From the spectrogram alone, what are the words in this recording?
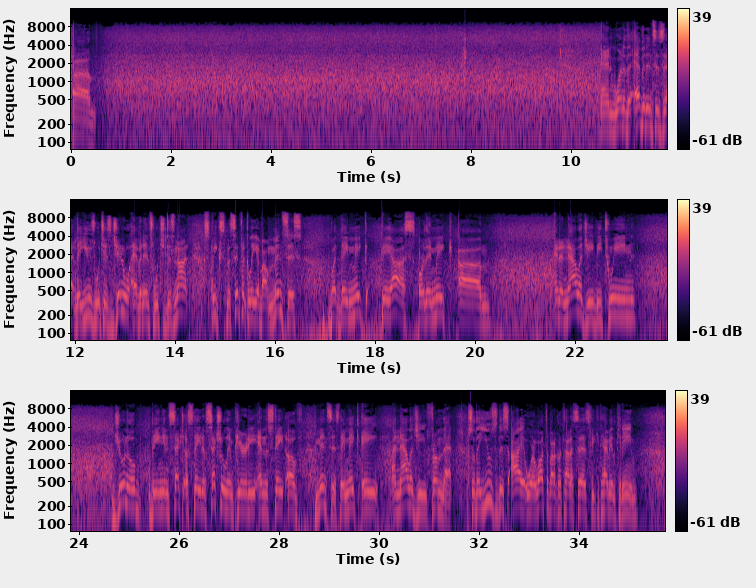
um, And one of the evidences that they use, which is general evidence, which does not speak specifically about menses, but they make qiyas or they make um, an analogy between junub being in a state of sexual impurity and the state of menses. They make a analogy from that. So they use this ayah where Allah Ta'ala says, في كتاب الكريم,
